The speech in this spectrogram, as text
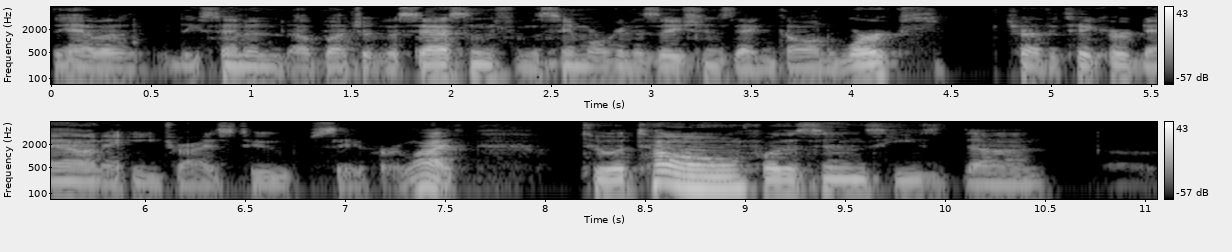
they have a they send in a bunch of assassins from the same organizations that Gon works, try to take her down, and he tries to save her life to atone for the sins he's done of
